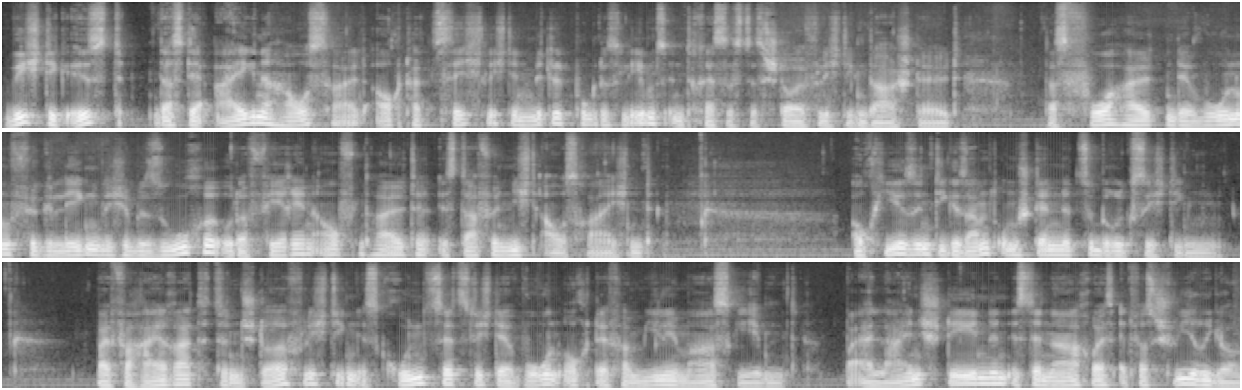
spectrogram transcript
Wichtig ist, dass der eigene Haushalt auch tatsächlich den Mittelpunkt des Lebensinteresses des Steuerpflichtigen darstellt. Das Vorhalten der Wohnung für gelegentliche Besuche oder Ferienaufenthalte ist dafür nicht ausreichend. Auch hier sind die Gesamtumstände zu berücksichtigen. Bei verheirateten Steuerpflichtigen ist grundsätzlich der Wohnort der Familie maßgebend. Bei Alleinstehenden ist der Nachweis etwas schwieriger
